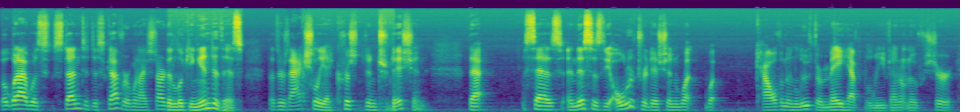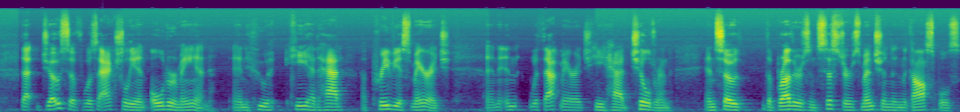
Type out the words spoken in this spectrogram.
But what I was stunned to discover when I started looking into this, that there's actually a Christian tradition that says, and this is the older tradition, what, what Calvin and Luther may have believed, I don't know for sure, that Joseph was actually an older man and who he had had a previous marriage. And in, with that marriage, he had children. And so the brothers and sisters mentioned in the Gospels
